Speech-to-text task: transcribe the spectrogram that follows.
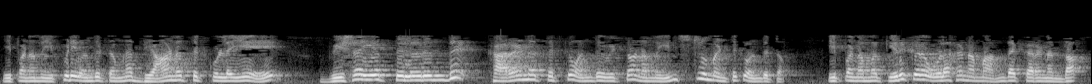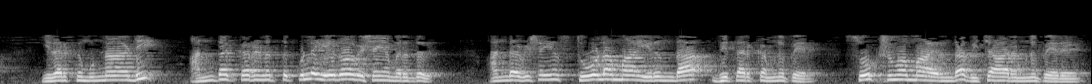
இப்ப நம்ம எப்படி வந்துட்டோம்னா தியானத்துக்குள்ளேயே விஷயத்திலிருந்து கரணத்துக்கு வந்து விட்டோம் நம்ம இன்ஸ்ட்ருமெண்ட்டுக்கு வந்துட்டோம். இப்ப நமக்கு இருக்கிற உலகம் நம்ம அந்த கரணம் தான் இதற்கு முன்னாடி அந்த கரணத்துக்குள்ள ஏதோ விஷயம் இருந்தது. அந்த விஷயம் ஸ்தூலமா இருந்தா விதர்க்கம்னு பேரு. சூக்மமா இருந்தா விசாரம்னு பேரு.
